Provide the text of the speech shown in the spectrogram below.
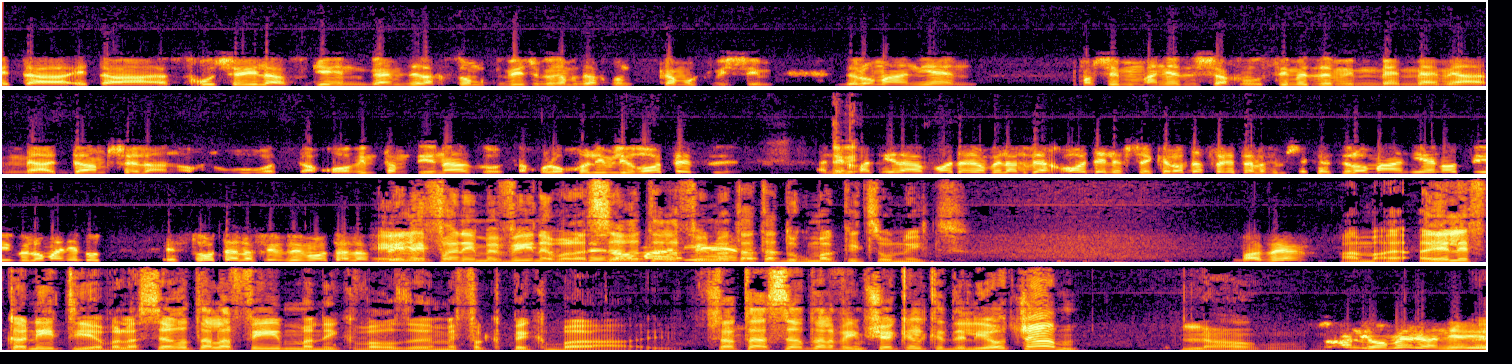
את הזכות שלי להפגין, גם אם זה לחסום כביש וגם אם זה לחסום כמה כבישים. זה לא מעניין. מה שמעניין זה שאנחנו עושים את זה מהדם שלנו, אנחנו אוהבים את המדינה הזאת, אנחנו לא יכולים לראות את זה. אני יכולתי לעבוד היום ולהרוויח עוד אלף שקל, עוד עשרת אלפים שקל, זה לא מעניין אותי ולא מעניין עוד עשרות אלפים ומאות אלפים. אלף אני מבין, אבל לא עשרת אלפים נתת דוגמה קיצונית. מה זה? אלף קניתי, אבל עשרת אלפים אני כבר זה מפקפק ב... הפסדת עשרת אלפים שקל כדי להיות שם? לא. לא, אני אומר, אני, אתה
